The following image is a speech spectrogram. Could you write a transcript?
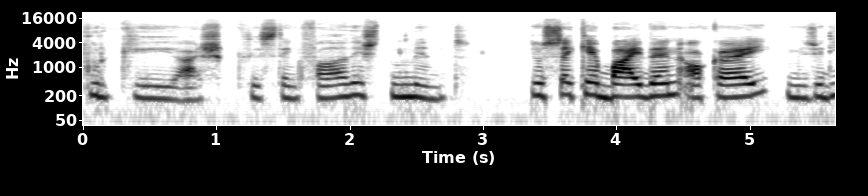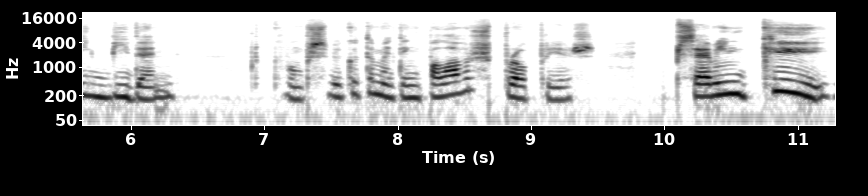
porque acho que se tem que falar deste momento. Eu sei que é Biden, ok, mas eu digo Biden, porque vão perceber que eu também tenho palavras próprias. Percebem que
